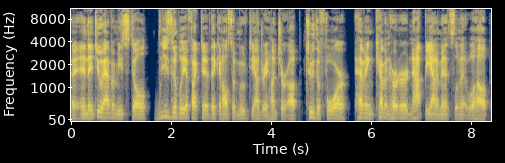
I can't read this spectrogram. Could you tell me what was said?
and they do have him. He's still reasonably effective. They can also move DeAndre Hunter up to the four. Having Kevin Huerter not be on a minutes limit will help.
